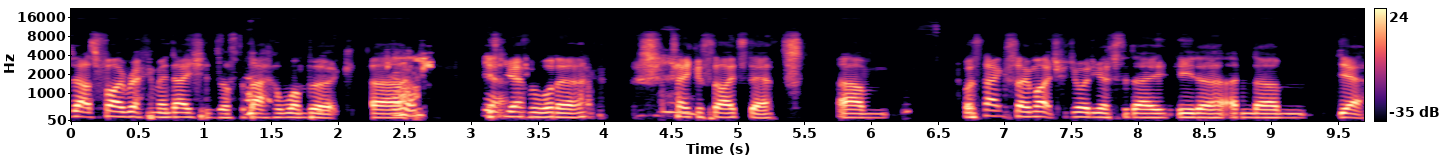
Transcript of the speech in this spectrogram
That's five recommendations off the back of one book. Uh, Oh, yeah. If you ever want to take a sidestep. Um, well, thanks so much for joining us today, Ida. And um, yeah,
